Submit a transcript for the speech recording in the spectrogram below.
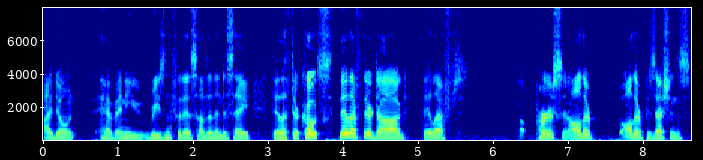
I don't have any reason for this other than to say they left their coats, they left their dog, they left a purse and all their all their possessions,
